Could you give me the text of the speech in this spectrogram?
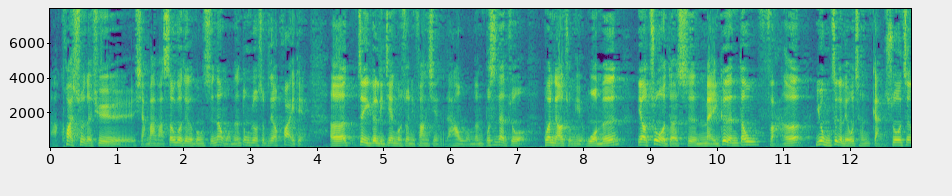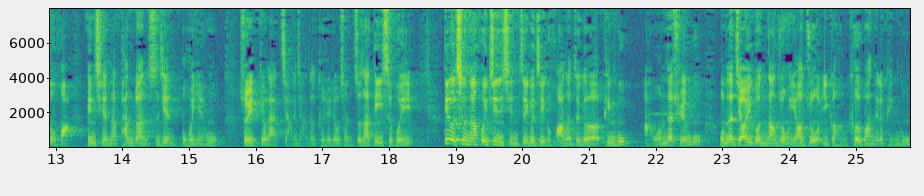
啊，快速的去想办法收购这个公司，那我们的动作是不是要快一点？而这个李建国说：“你放心，然后我们不是在做官僚主义，我们要做的是每个人都反而用这个流程敢说真话，并且呢判断时间不会延误。所以就来讲一讲这个科学流程。这是他第一次会议，第二次呢会进行这个结构化的这个评估啊。我们在选股，我们在交易过程当中也要做一个很客观的一个评估，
